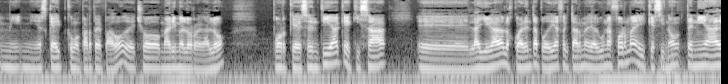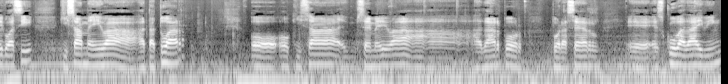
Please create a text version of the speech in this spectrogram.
mi, skate como parte de pago. De hecho, Mari me lo regaló porque sentía que quizá eh, la llegada a los 40 podía afectarme de alguna forma y que si no tenía algo así, quizá me iba a, tatuar o, quizá se me iba a dar por por hacer eh, scuba diving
